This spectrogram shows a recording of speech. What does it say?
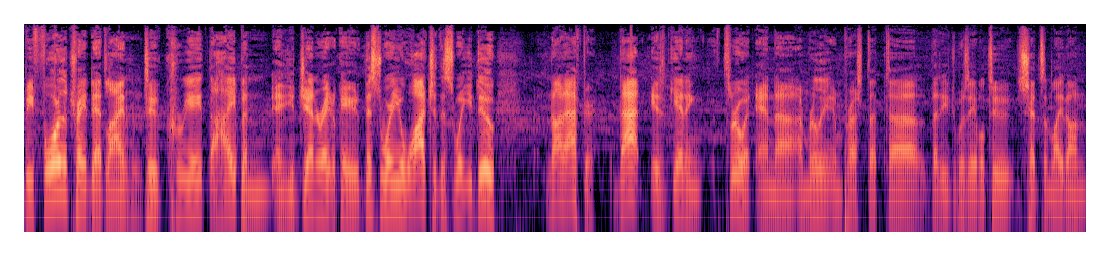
before the trade deadline mm-hmm. to create the hype and, and you generate, okay, this is where you watch it, this is what you do. Not after. That is getting through it, and uh, I'm really impressed that uh, that he was able to shed some light on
